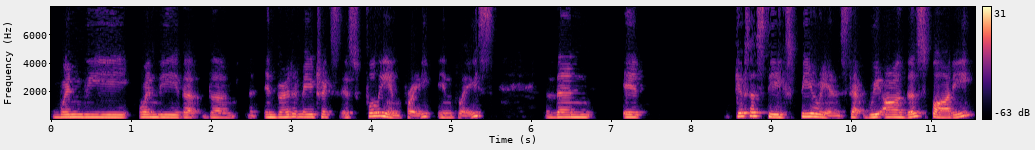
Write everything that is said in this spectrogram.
when we when the the, the inverted matrix is fully in, play, in place, then it gives us the experience that we are this body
